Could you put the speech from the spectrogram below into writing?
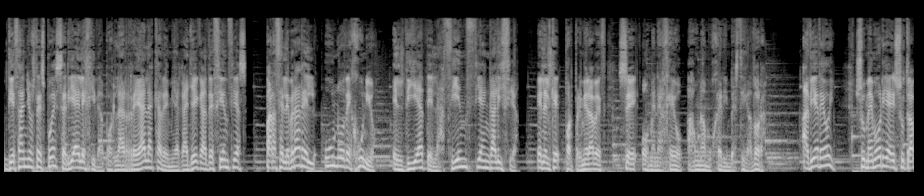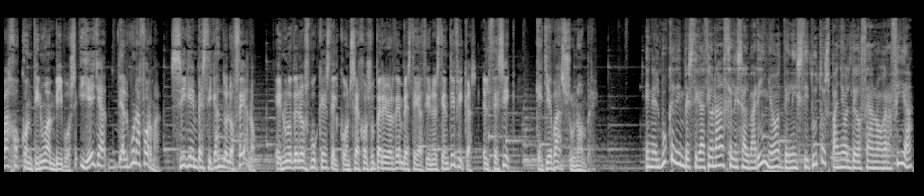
diez años después sería elegida por la Real Academia Gallega de Ciencias para celebrar el 1 de junio, el Día de la Ciencia en Galicia, en el que por primera vez se homenajeó a una mujer investigadora. A día de hoy, su memoria y su trabajo continúan vivos y ella, de alguna forma, sigue investigando el océano en uno de los buques del Consejo Superior de Investigaciones Científicas, el CSIC, que lleva su nombre. En el buque de investigación Ángeles Alvariño del Instituto Español de Oceanografía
